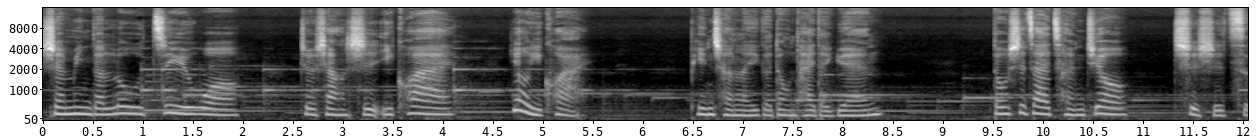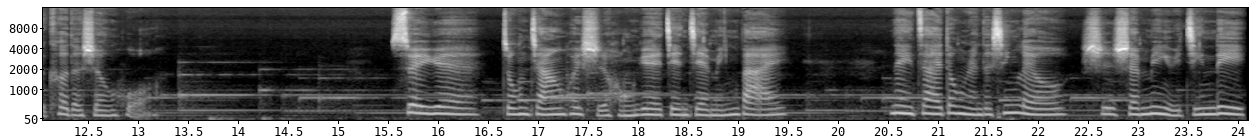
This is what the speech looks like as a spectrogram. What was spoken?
生命的路之于我，就像是一块又一块拼成了一个动态的圆，都是在成就此时此刻的生活。岁月终将会使红月渐渐明白，内在动人的心流是生命与经历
